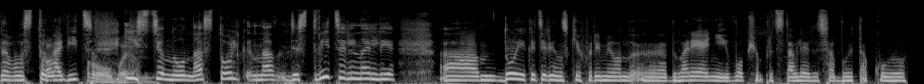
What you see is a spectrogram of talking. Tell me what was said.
восстановить попробуем. истину настолько, на, действительно ли э, до екатеринских времен э, дворяне, в общем, представляли собой такую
